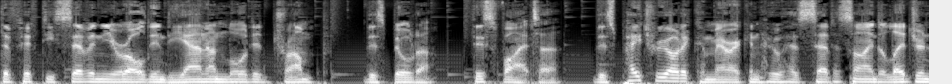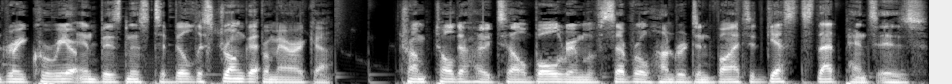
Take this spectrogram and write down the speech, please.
The 57-year-old Indiana lauded Trump, this builder, this fighter, this patriotic American who has set aside a legendary career in business to build a stronger America. Trump told a hotel ballroom of several hundred invited guests that Pence is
